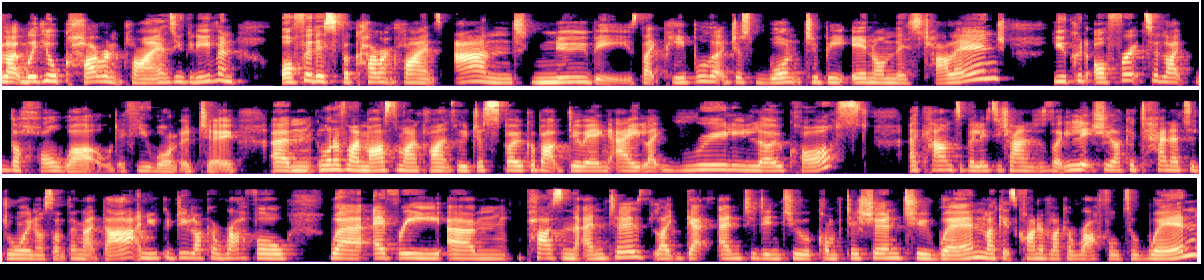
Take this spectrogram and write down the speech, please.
like with your current clients, you could even offer this for current clients and newbies, like people that just want to be in on this challenge you could offer it to like the whole world if you wanted to. Um, one of my mastermind clients, we just spoke about doing a like really low cost accountability challenge. It's like literally like a tenner to join or something like that. And you could do like a raffle where every um person that enters like get entered into a competition to win. Like it's kind of like a raffle to win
